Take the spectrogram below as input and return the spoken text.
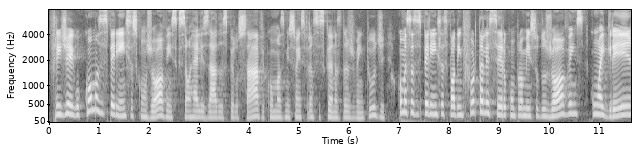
Frei Diego, como as experiências com jovens que são realizadas pelo SAV, como as missões franciscanas da juventude, como essas experiências podem fortalecer o compromisso dos jovens com a igreja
